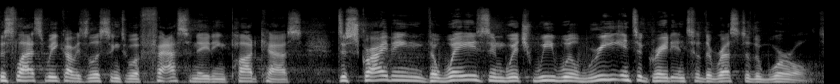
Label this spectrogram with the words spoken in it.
This last week, I was listening to a fascinating podcast describing the ways in which we will reintegrate into the rest of the world,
